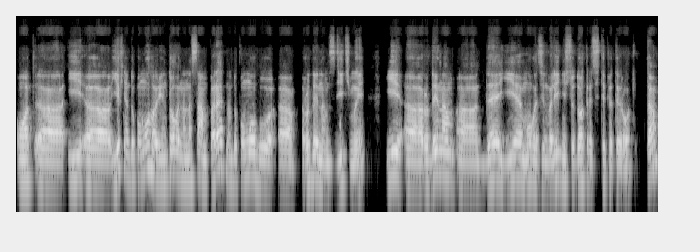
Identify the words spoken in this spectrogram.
От е, і е, їхня допомога орієнтована насамперед на допомогу е, родинам з дітьми і е, родинам, е, де є молодь з інвалідністю до 35 років. Та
